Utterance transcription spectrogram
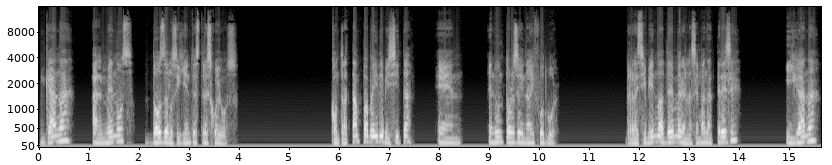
gana al menos dos de los siguientes tres juegos contra Tampa Bay de visita en, en un Thursday Night Football, recibiendo a Denver en la semana 13 y gana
